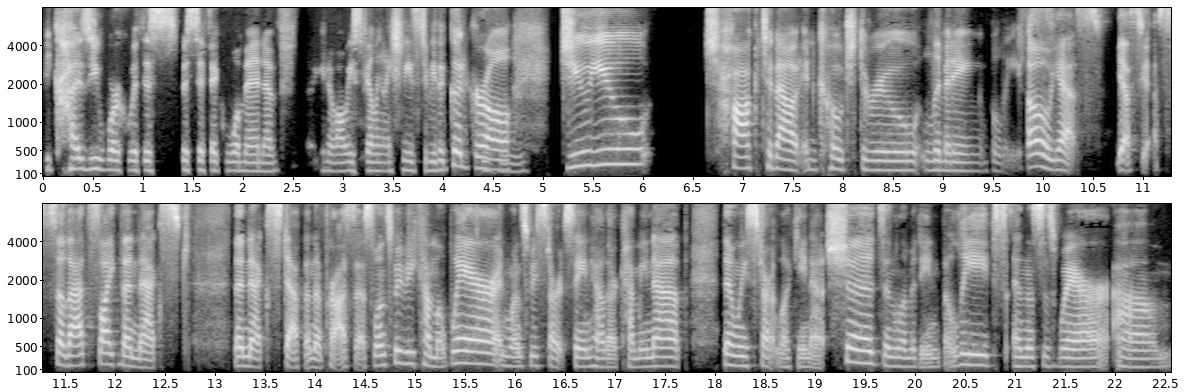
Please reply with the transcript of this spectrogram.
because you work with this specific woman of you know always feeling like she needs to be the good girl. Mm-hmm. Do you talked about and coached through limiting beliefs? Oh, yes. Yes, yes. So that's like the next the next step in the process. Once we become aware and once we start seeing how they're coming up, then we start looking at shoulds and limiting beliefs and this is where um,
